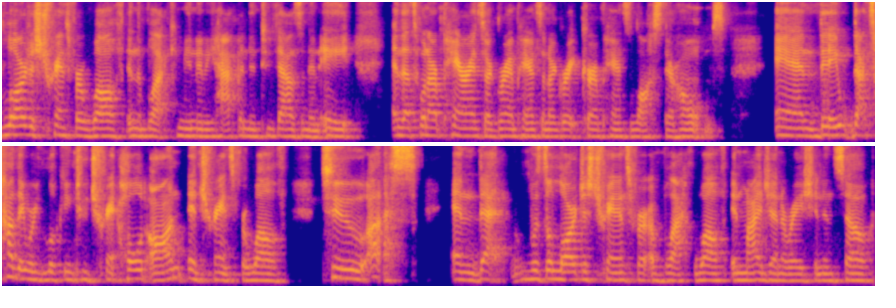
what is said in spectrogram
largest transfer of wealth in the Black community happened in 2008. And that's when our parents, our grandparents, and our great grandparents lost their homes. And they that's how they were looking to tra- hold on and transfer wealth to us. And that was the largest transfer of Black wealth in my generation. And so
